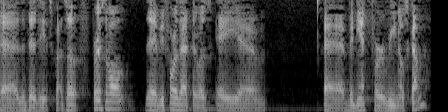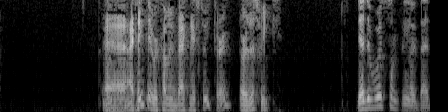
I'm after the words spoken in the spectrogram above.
uh, the Desi Hit Squad. So first of all, uh, before that, there was a um, uh, vignette for Reno Scum. Uh, Mhm. I think they were coming back next week, right? Or this week. yeah, there was something like that.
